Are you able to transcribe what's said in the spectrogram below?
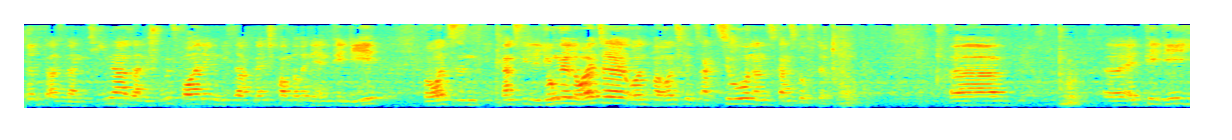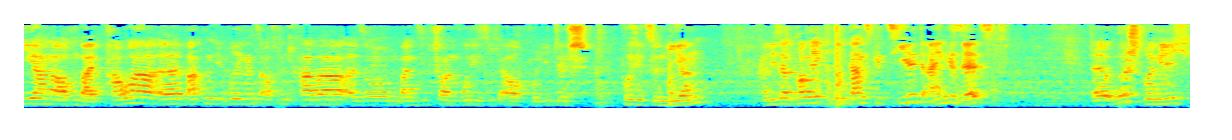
trifft also dann Tina, seine Schulfreundin, und die sagt, Mensch, komm doch in die NPD. Bei uns sind ganz viele junge Leute und bei uns gibt es Aktionen und es ist ganz dufte. Äh, äh, NPD, hier haben wir auch einen White Power äh, Button übrigens auf dem Cover, also man sieht schon, wo die sich auch politisch positionieren. Und dieser Comic wird ganz gezielt eingesetzt. Äh, ursprünglich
